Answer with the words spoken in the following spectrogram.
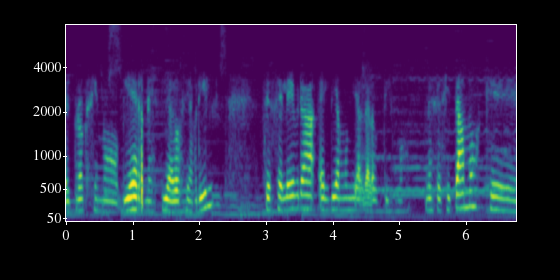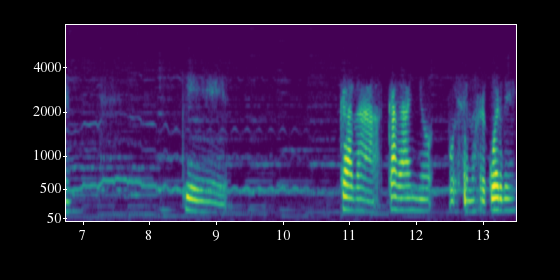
el próximo viernes, día 2 de abril, se celebra el Día Mundial del Autismo. Necesitamos que, que cada, cada año pues se nos recuerde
